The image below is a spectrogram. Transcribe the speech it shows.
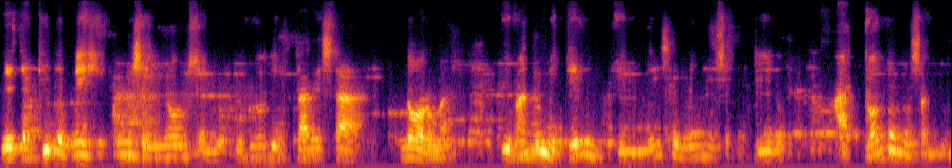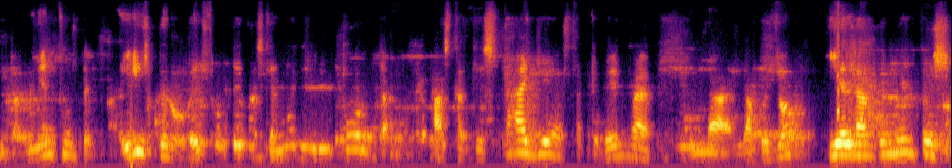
Desde aquí de México, un señor se le ocurrió dictar esta norma y van a meter en ese mismo sentido a todos los ayuntamientos del país, pero son temas que a nadie le importa, hasta que estalle, hasta que venga la, la cuestión. Y el argumento es,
